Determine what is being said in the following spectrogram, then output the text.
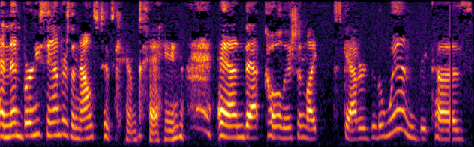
And then Bernie Sanders announced his campaign, and that coalition like scattered to the wind because,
